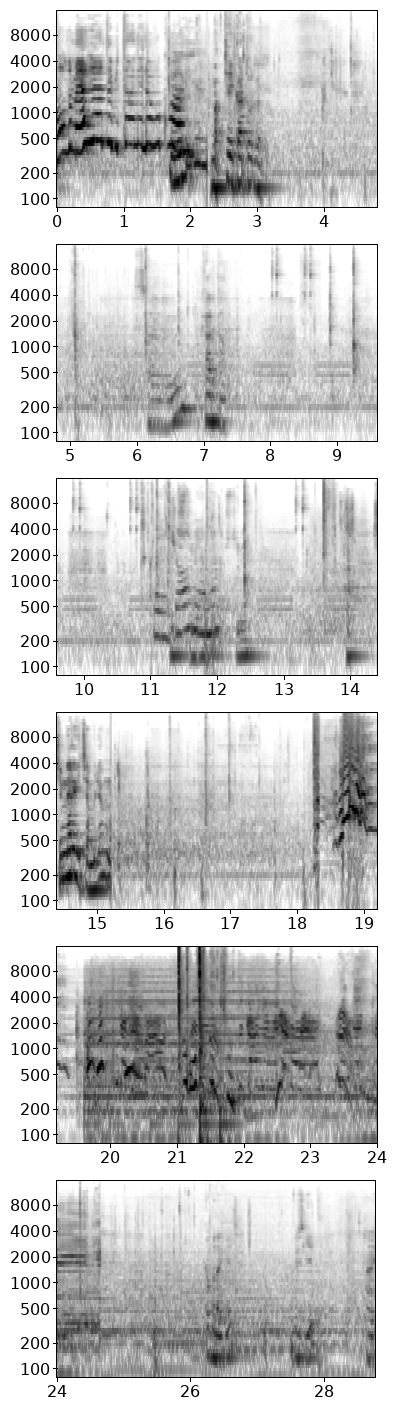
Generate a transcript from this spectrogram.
Oğlum her yerde bir tane lavuk var. Bak key kart orada. Sağ kart al. Tıklayınca olmuyor mu? Üstüne. Şimdi nereye gideceğim biliyor musun? Kapıdan geç. Düz git. Aynen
